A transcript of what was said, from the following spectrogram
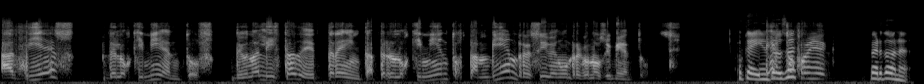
a 10 de los 500 de una lista de 30, pero los 500 también reciben un reconocimiento. Ok, entonces, perdona,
